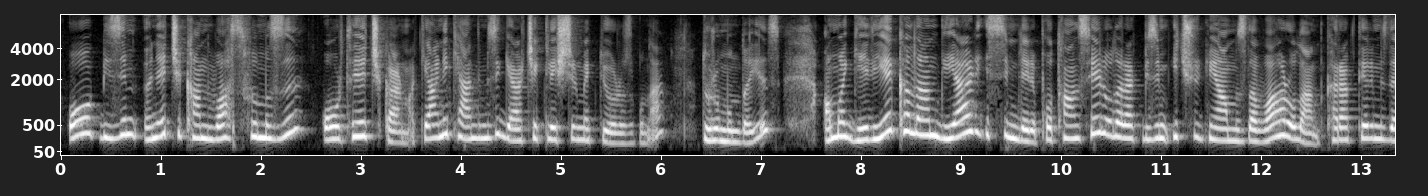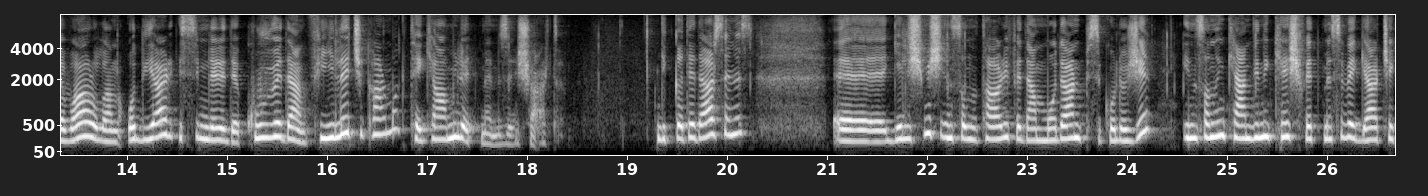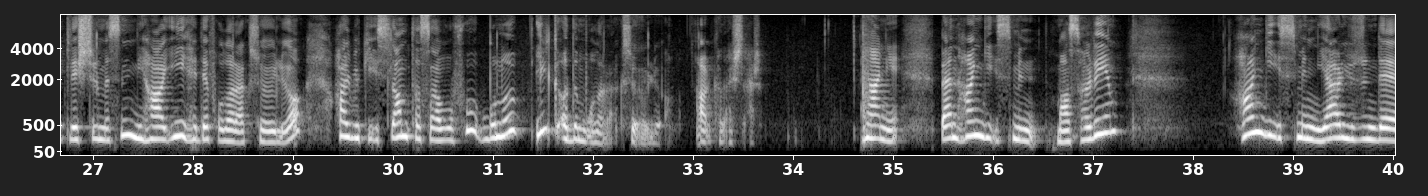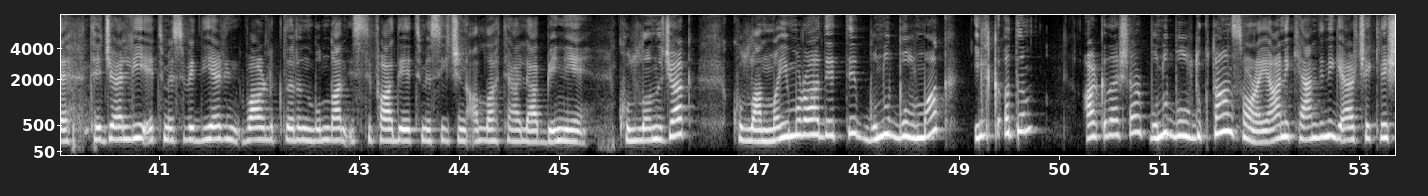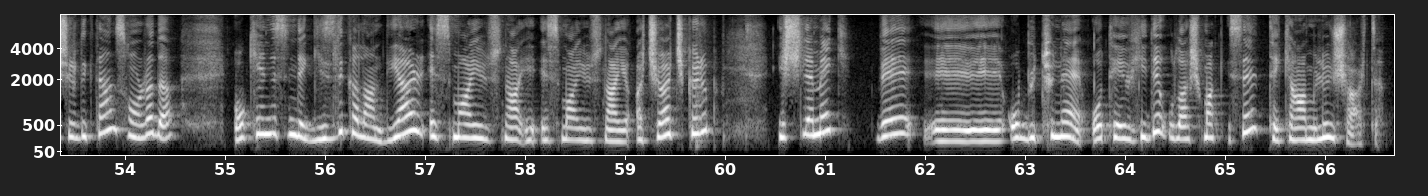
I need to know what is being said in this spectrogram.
o bizim öne çıkan vasfımızı ortaya çıkarmak. Yani kendimizi gerçekleştirmek diyoruz buna durumundayız. Ama geriye kalan diğer isimleri potansiyel olarak bizim iç dünyamızda var olan, karakterimizde var olan o diğer isimleri de kuvveden fiile çıkarmak tekamül etmemizin şartı. Dikkat ederseniz e, gelişmiş insanı tarif eden modern psikoloji insanın kendini keşfetmesi ve gerçekleştirmesini nihai hedef olarak söylüyor. Halbuki İslam tasavvufu bunu ilk adım olarak söylüyor arkadaşlar. Yani ben hangi ismin mazharıyım? Hangi ismin yeryüzünde tecelli etmesi ve diğer varlıkların bundan istifade etmesi için Allah Teala beni kullanacak, kullanmayı murad etti. Bunu bulmak ilk adım. Arkadaşlar bunu bulduktan sonra yani kendini gerçekleştirdikten sonra da o kendisinde gizli kalan diğer Esma-i Hüsna, Esma Hüsna'yı açığa çıkarıp işlemek ve e, o bütüne, o tevhide ulaşmak ise tekamülün şartı.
